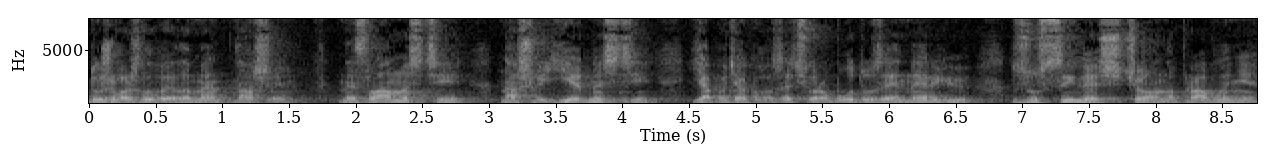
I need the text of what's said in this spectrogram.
дуже важливий елемент нашої незламності, нашої єдності. Я подякував за цю роботу, за енергію, зусилля, що направлені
